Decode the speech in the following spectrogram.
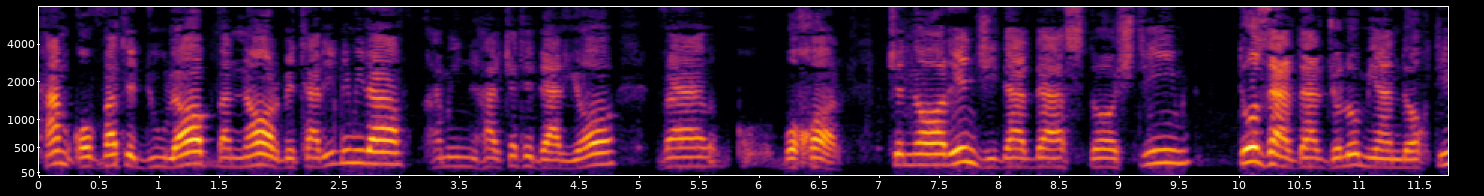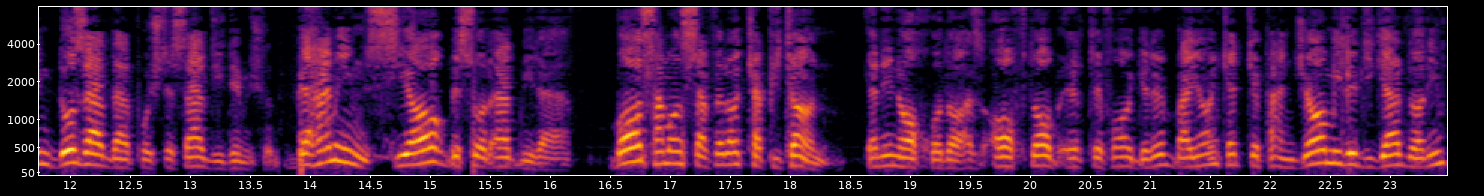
هم قوت دولاب و نار به طریقی می‌رفت همین حرکت دریا و بخار که نارنجی در دست داشتیم دو زر در جلو میانداختیم دو زر در پشت سر دیده می‌شد. به همین سیاق به سرعت می‌رفت. باز همان سفر را کپیتان یعنی ناخدا از آفتاب ارتفاع گرفت بیان کرد که پنجاه میل دیگر داریم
